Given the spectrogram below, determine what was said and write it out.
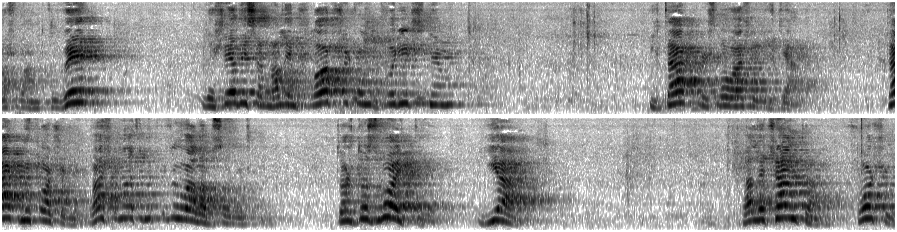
вишиванку. Ви лишилися малим хлопчиком дворічним. І так прийшло ваше життя. Так ми хочемо. Ваша мати не приготувала б сорочку. Тож дозвольте, я Галичанка, хочу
